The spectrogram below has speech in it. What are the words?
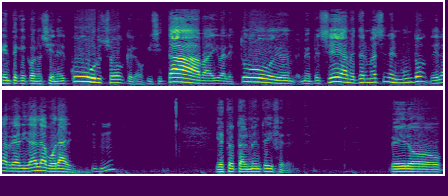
gente que conocí en el curso, que los visitaba, iba al estudio, em- me empecé a meter más en el mundo de la realidad laboral Ujú. Y es totalmente diferente. Pero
